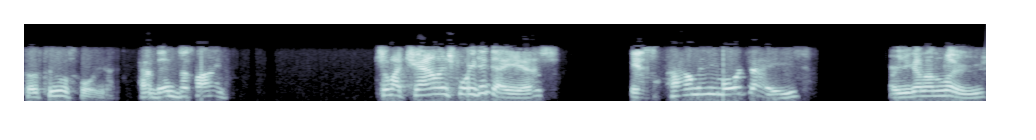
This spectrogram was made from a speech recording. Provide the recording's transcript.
those tools for you. Have them define. So my challenge for you today is, is how many more days are you going to lose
